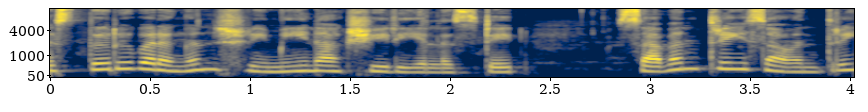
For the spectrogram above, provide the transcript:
S. Thiruvarangan Sri Meenakshi real estate seven three seven three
